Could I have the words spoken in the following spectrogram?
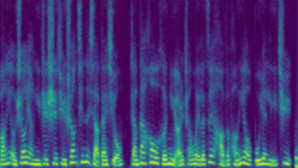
网友收养一只失去双亲的小袋熊长大后和女儿成为了最好的朋友不愿离去。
